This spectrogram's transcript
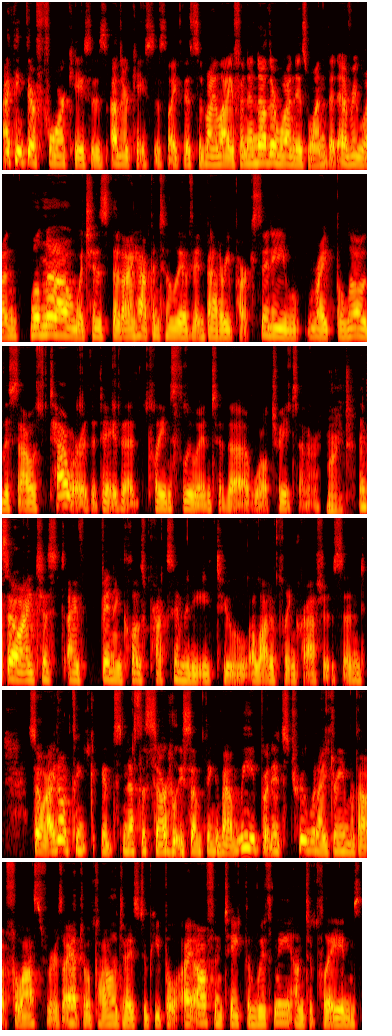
I think there are four cases, other cases like this in my life. And another one is one that everyone will know, which is that I happen to live in Battery Park City, right below the South Tower, the day that planes flew into the World Trade Center. Right. And so I just, I've been in close proximity to a lot of plane crashes. And so I don't think it's necessarily something about me, but it's true when I dream about philosophers. I had to apologize to people. I often take them with me onto planes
